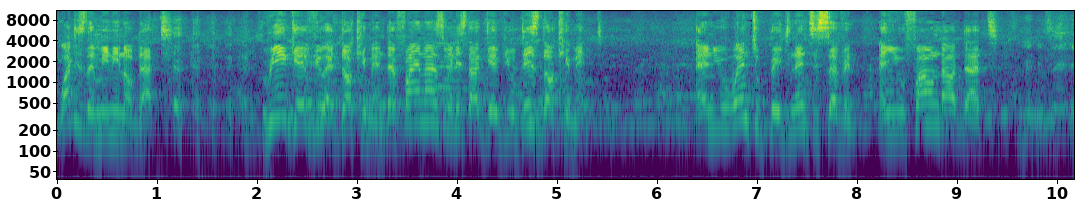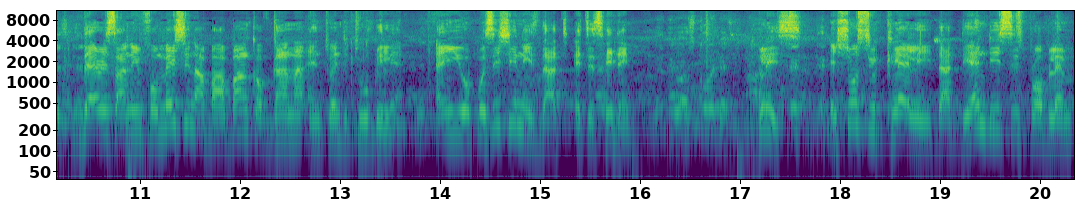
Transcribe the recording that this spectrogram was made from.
What is the meaning of that? We gave you a document. The finance minister gave you this document. And you went to page 97 and you found out that there is an information about Bank of Ghana and 22 billion. And your position is that it is hidden. Please, it shows you clearly that the NDC's problem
